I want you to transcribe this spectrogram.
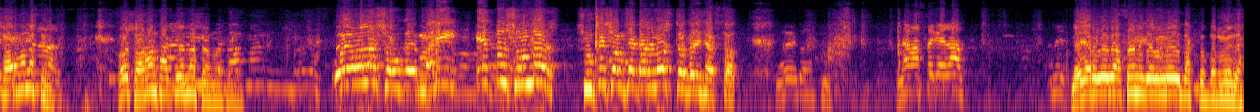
শর্মান আছেন ও শর্মান থাকলেন না শর্মান ওই ওলা শৌকে মানে এত সুন্দর সুখে সংসারটা নষ্ট করে থাকছ এগারো লয়ে যাচ্ছেন এগারো লয়ে ডাক্তার ধরে লয়ে যা।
